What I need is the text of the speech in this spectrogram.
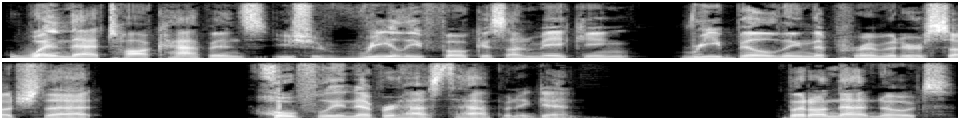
When that talk happens, you should really focus on making rebuilding the perimeter such that Hopefully it never has to happen again. But on that note,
